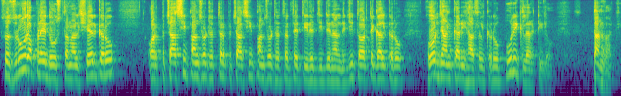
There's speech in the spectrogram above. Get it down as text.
ਸੋ ਜ਼ਰੂਰ ਆਪਣੇ ਦੋਸਤਾਂ ਨਾਲ ਸ਼ੇਅਰ ਕਰੋ। ਔਰ 85578 85578 ਤੇ ਧੀਰਜ ਜੀ ਦੇ ਨਾਲ ਨਿੱਜੀ ਤੌਰ ਤੇ ਗੱਲ ਕਰੋ, ਹੋਰ ਜਾਣਕਾਰੀ ਹਾਸਲ ਕਰੋ, ਪੂਰੀ ਕਲੈਰਿਟੀ ਲਓ। ਧੰਨਵਾਦ ਜੀ।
